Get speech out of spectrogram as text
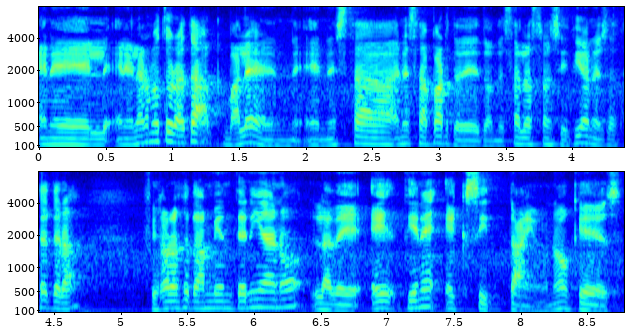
en el, en el Armature Attack, ¿vale? En, esta, en esta parte de donde están las transiciones, etcétera, Fijaros que también tenía, ¿no? La de eh, tiene exit time, ¿no? Que es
